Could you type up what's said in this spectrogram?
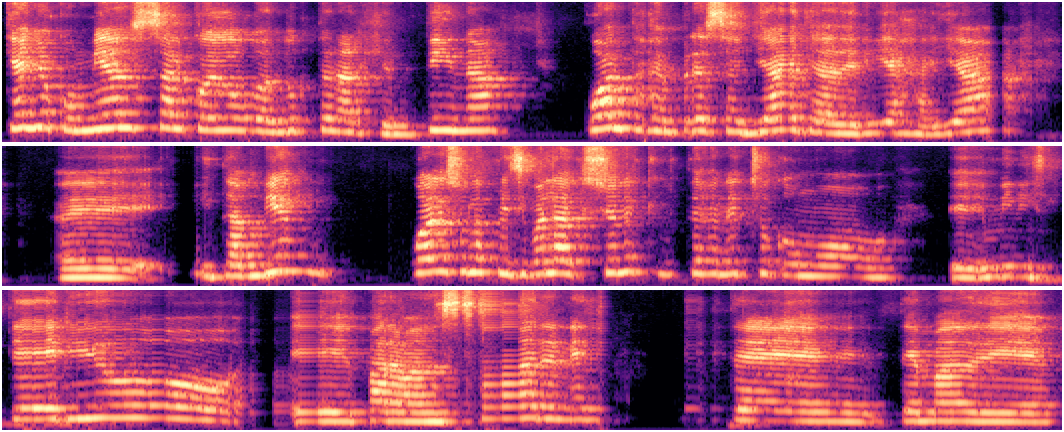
¿qué año comienza el Código de Conducta en Argentina? ¿Cuántas empresas ya hay adheridas allá? Eh, y también, ¿cuáles son las principales acciones que ustedes han hecho como eh, ministerio para avanzar en este tema de,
